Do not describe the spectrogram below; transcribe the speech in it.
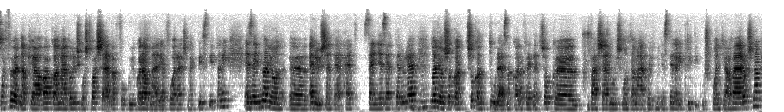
a Földnapja alkalmából is most vasárnap fogjuk a Rabmária forrás megtisztítani. Ez egy nagyon ö, erősen terhelt szennyezett terület. Uh-huh. Nagyon sokan, sokan túráznak arra felé, tehát sok ö, vásárló is mondta már, hogy, hogy ez tényleg egy kritikus pontja a városnak.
